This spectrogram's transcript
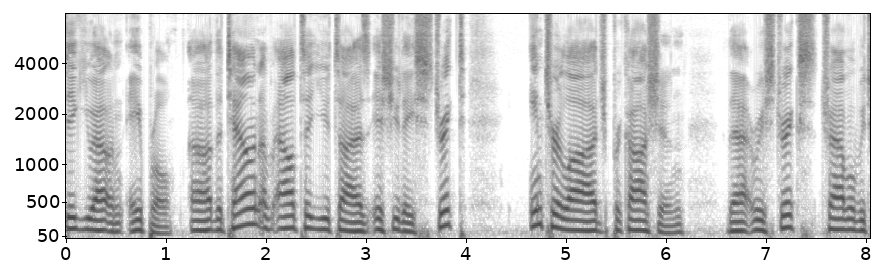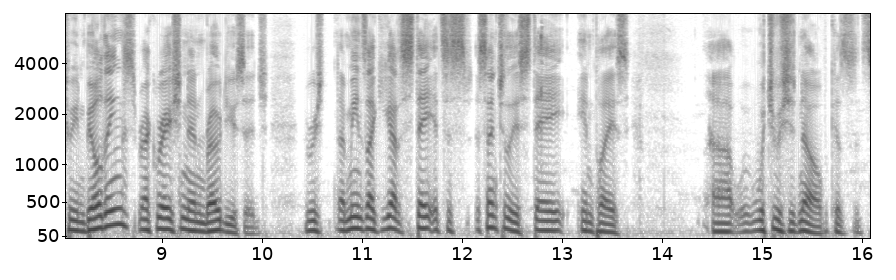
dig you out in April. Uh, the town of Alta, Utah, has issued a strict interlodge precaution that restricts travel between buildings, recreation, and road usage. That means like you got to stay. It's essentially a stay in place, uh, which we should know because it's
